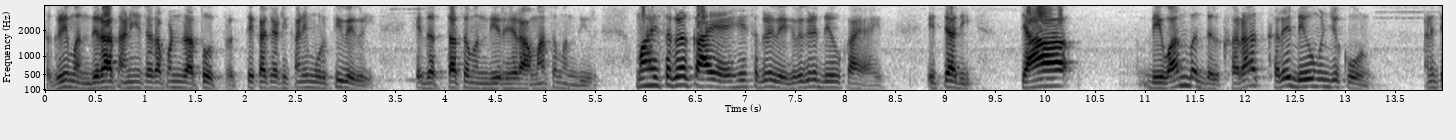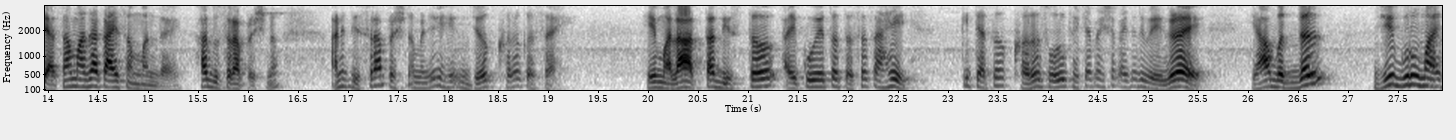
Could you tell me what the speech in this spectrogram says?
सगळी मंदिरात आणि ह्याच्यात आपण जातो प्रत्येकाच्या ठिकाणी मूर्ती वेगळी. हे दत्ताचं मंदिर हे रामाचं मंदिर. मग हे सगळं काय आहे? हे सगळे वेगवेगळे देव काय आहेत? इत्यादी. त्या देवांबद्दल खरा खरे देव म्हणजे कोण? आणि त्याचा माझा काय संबंध आहे? हा दुसरा प्रश्न. आणि तिसरा प्रश्न म्हणजे हे जग खरं कसं आहे? हे मला आत्ता दिसतं ऐकू येतं तसंच आहे की त्याचं खरं स्वरूप ह्याच्यापेक्षा काहीतरी वेगळं आहे. ह्याबद्दल जी गुरु माय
